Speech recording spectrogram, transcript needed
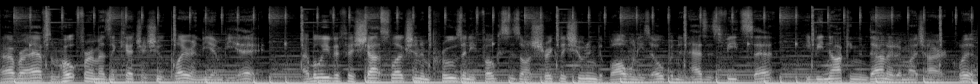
However, I have some hope for him as a catch and shoot player in the NBA. I believe if his shot selection improves and he focuses on strictly shooting the ball when he's open and has his feet set, he'd be knocking them down at a much higher clip.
